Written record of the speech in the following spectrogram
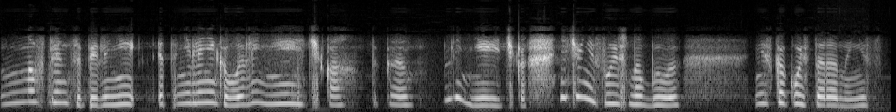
Ну, в принципе, линей... это не линейка была, линеечка. Такая линеечка. Ничего не слышно было. Ни с какой стороны, ни с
